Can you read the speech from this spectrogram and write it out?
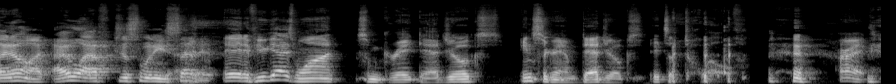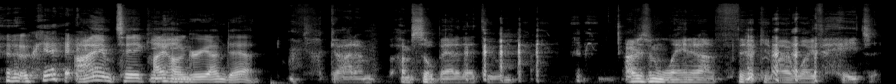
I know. I, I laughed just when he said it. And if you guys want some great dad jokes, Instagram dad jokes. It's a twelve. All right. okay. I am taking. Hi, hungry. I'm Dad. God, I'm I'm so bad at that too. I've just been laying it on thick, and my wife hates it.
